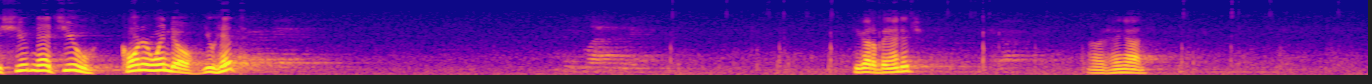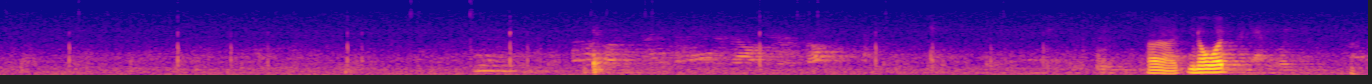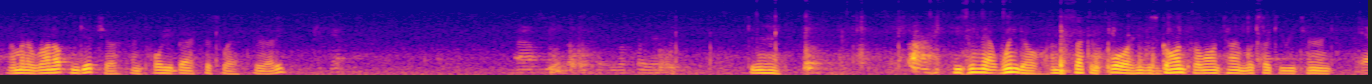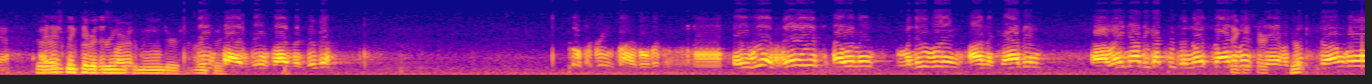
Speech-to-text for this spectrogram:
He's shooting at you. Corner window. You hit? You got a bandage? All right, hang on. All right, you know what? I'm gonna run up and get you and pull you back this way. You ready? Give me your hand. All right, he's in that window on the second floor. He was gone for a long time. Looks like he returned. Yeah. They're I didn't asking think they for were the Green far. Commander, aren't they? five, green five, Bazooka. Go for green five, over. Hey, we have various elements maneuvering on the cabin. Uh, right now they got to the north side Thank of us, sir. and they have a Yep. good stronghold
